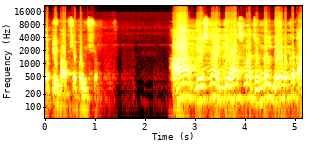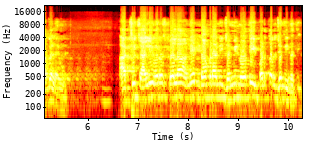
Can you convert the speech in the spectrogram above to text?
તકલીફ આપશે ભવિષ્ય આ દેશના ઇતિહાસમાં જંગલ બે વખત આગળ આવ્યું. આજથી ચાલીસ વર્ષ પહેલા અનેક ગામડાની જમીનો હતી પડતર જમીન હતી.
